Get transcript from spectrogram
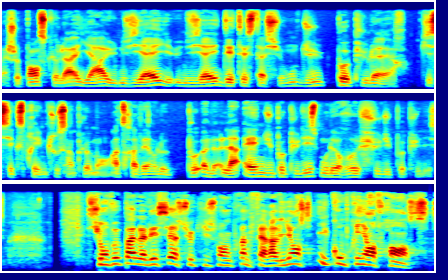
bah, je pense que là, il y a une vieille, détestation du populaire qui s'exprime tout simplement à travers la haine du populisme ou le refus du populisme. Si on ne veut pas la laisser à ceux qui sont en train de faire alliance, y compris en France,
